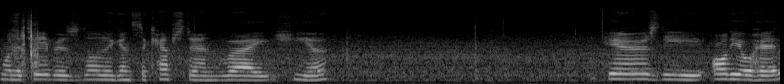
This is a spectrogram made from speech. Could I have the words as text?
when the tape is loaded against the capstan right here. Here's the audio head.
